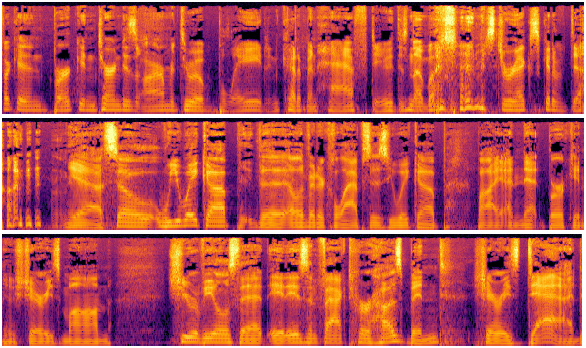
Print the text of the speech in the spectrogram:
Fucking Birkin turned his arm into a blade and cut him in half, dude. There's not much that Mr. X could have done. Yeah, so you wake up, the elevator collapses. You wake up by Annette Birkin, who's Sherry's mom. She reveals that it is, in fact, her husband, Sherry's dad,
